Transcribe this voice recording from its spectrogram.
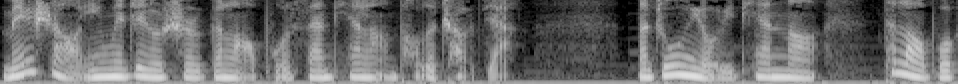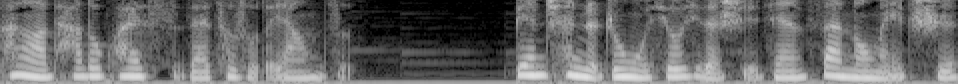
没少因为这个事儿跟老婆三天两头的吵架，那终于有一天呢，他老婆看到他都快死在厕所的样子，便趁着中午休息的时间，饭都没吃，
